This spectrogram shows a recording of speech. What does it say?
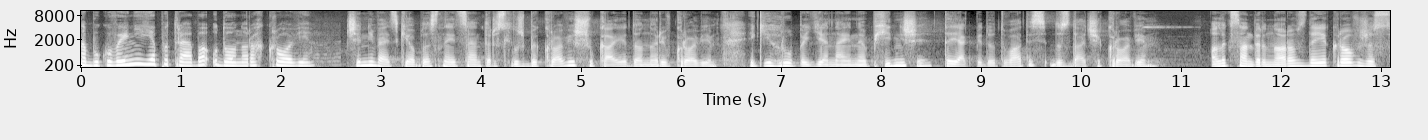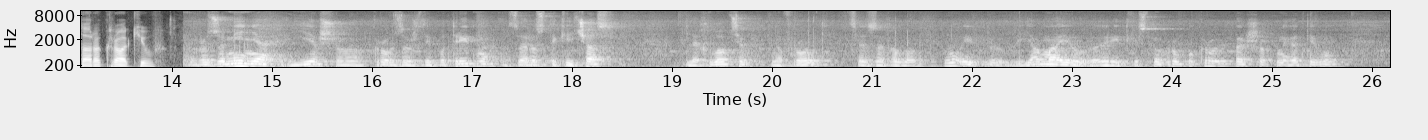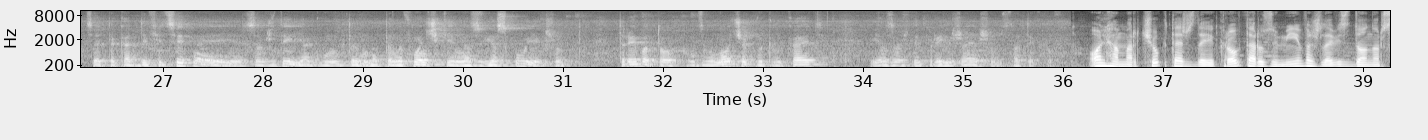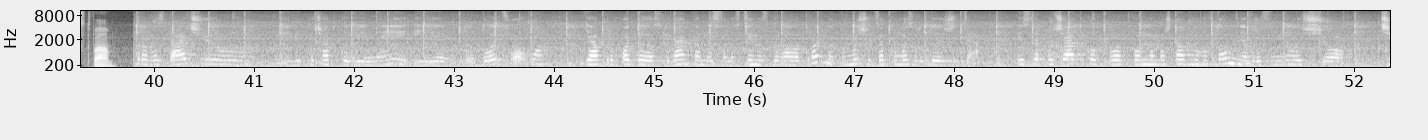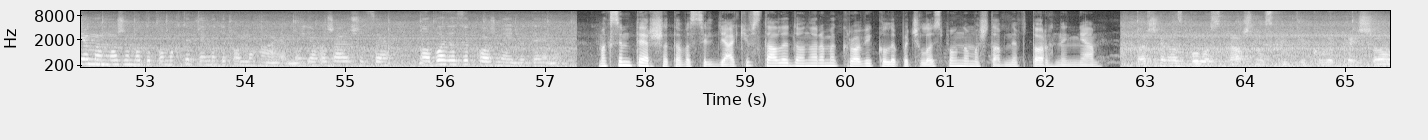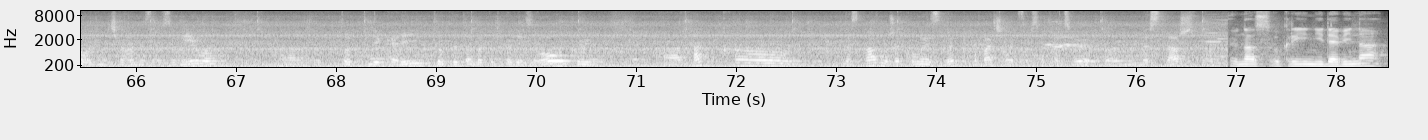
На Буковині є потреба у донорах крові. Чернівецький обласний центр служби крові шукає донорів крові. Які групи є найнеобхідніші та як підготуватись до здачі крові? Олександр Норов здає кров вже 40 років. Розуміння є, що кров завжди потрібна. Зараз такий час для хлопців на фронт. Це загалом. Ну і я маю рідкісну групу крові, першу негативну. Це така дефіцитна і завжди як на телефончики на зв'язку. Якщо треба, то дзвоночок викликають. Я завжди приїжджаю, щоб здати кров. Ольга Марчук теж здає кров та розуміє важливість донорства. Кровоздачу від початку війни і до цього я приходила студентами самостійно здавала ну, тому що це комусь рятує життя. Після початку повномасштабного вторгнення зрозуміло, що чим ми можемо допомогти, тим і допомагаємо. Я вважаю, що це ну, обов'язок кожної людини. Максим Терша та Василь Дяків стали донорами крові, коли почалось повномасштабне вторгнення. Перший раз було страшно, оскільки коли прийшов, нічого не зрозуміло. Тут лікарі, тут до тебе підходять з голкою. А так насправді вже коли звик, побачив, як це все працює, то не страшно. У нас в Україні йде війна,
